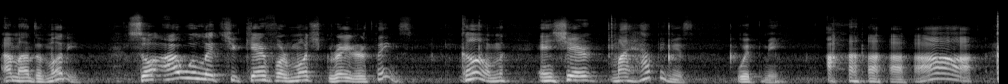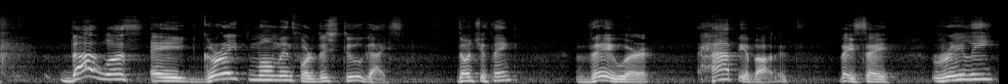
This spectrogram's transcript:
amount of money. So I will let you care for much greater things. Come and share my happiness with me. that was a great moment for these two guys, don't you think? They were happy about it. They say, Really?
